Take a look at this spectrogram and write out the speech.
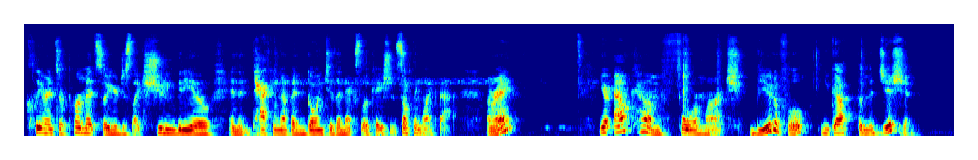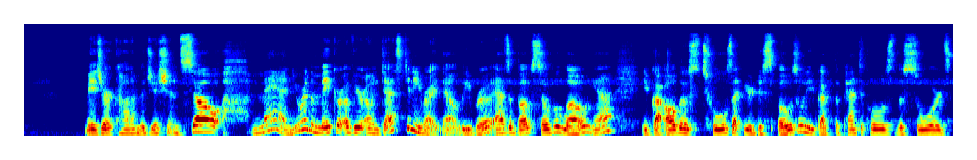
clearance or permits, so you're just like shooting video and then packing up and going to the next location, something like that. All right. Your outcome for March, beautiful. You got the magician. Major Arcana Magician. So, man, you are the maker of your own destiny right now, Libra. As above, so below. Yeah. You've got all those tools at your disposal. You've got the pentacles, the swords,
